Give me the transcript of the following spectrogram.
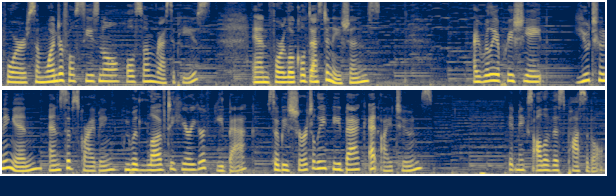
for some wonderful seasonal, wholesome recipes and for local destinations. I really appreciate you tuning in and subscribing. We would love to hear your feedback, so be sure to leave feedback at iTunes. It makes all of this possible.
